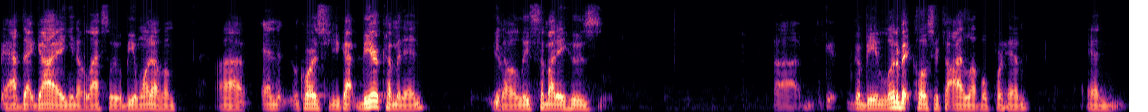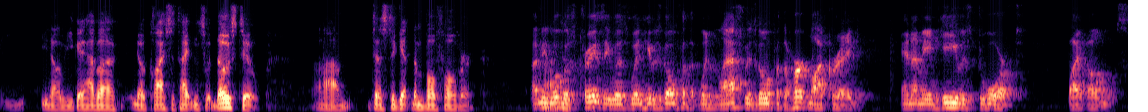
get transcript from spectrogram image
to have that guy, you know, Lashley will be one of them. Uh, and of course, you got Veer coming in. You Yeah. know, at least somebody who's uh, g- gonna be a little bit closer to eye level for him, and you know you could have a you know clash of titans with those two, um, just to get them both over. I mean, what was crazy was when he was going for the when Lashley was going for the hurt lock, Greg, and I mean he was dwarfed by Omos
